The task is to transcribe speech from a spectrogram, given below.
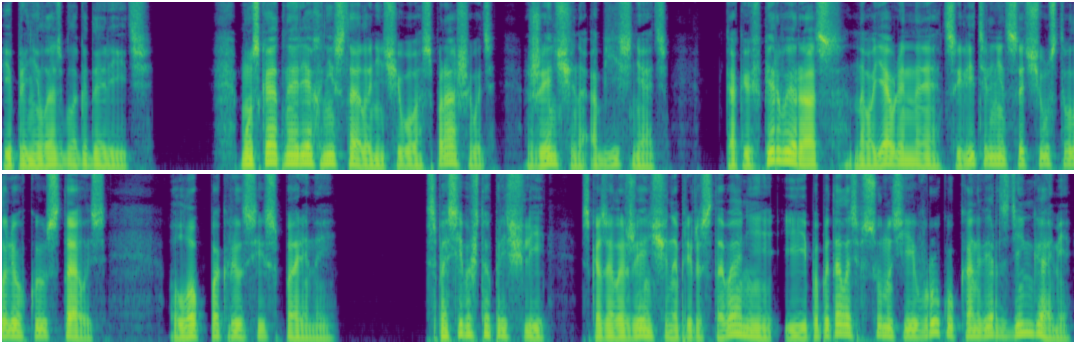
и принялась благодарить. Мускатный орех не стала ничего спрашивать, женщина объяснять. Как и в первый раз, новоявленная целительница чувствовала легкую усталость. Лоб покрылся испариной. «Спасибо, что пришли», — сказала женщина при расставании и попыталась всунуть ей в руку конверт с деньгами.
